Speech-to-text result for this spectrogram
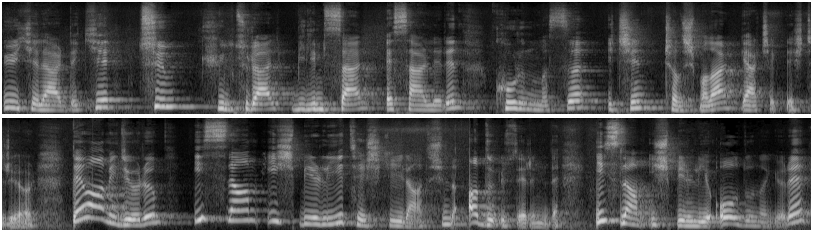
ülkelerdeki tüm kültürel, bilimsel eserlerin korunması için çalışmalar gerçekleştiriyor. Devam ediyorum. İslam İşbirliği Teşkilatı. Şimdi adı üzerinde. İslam İşbirliği olduğuna göre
